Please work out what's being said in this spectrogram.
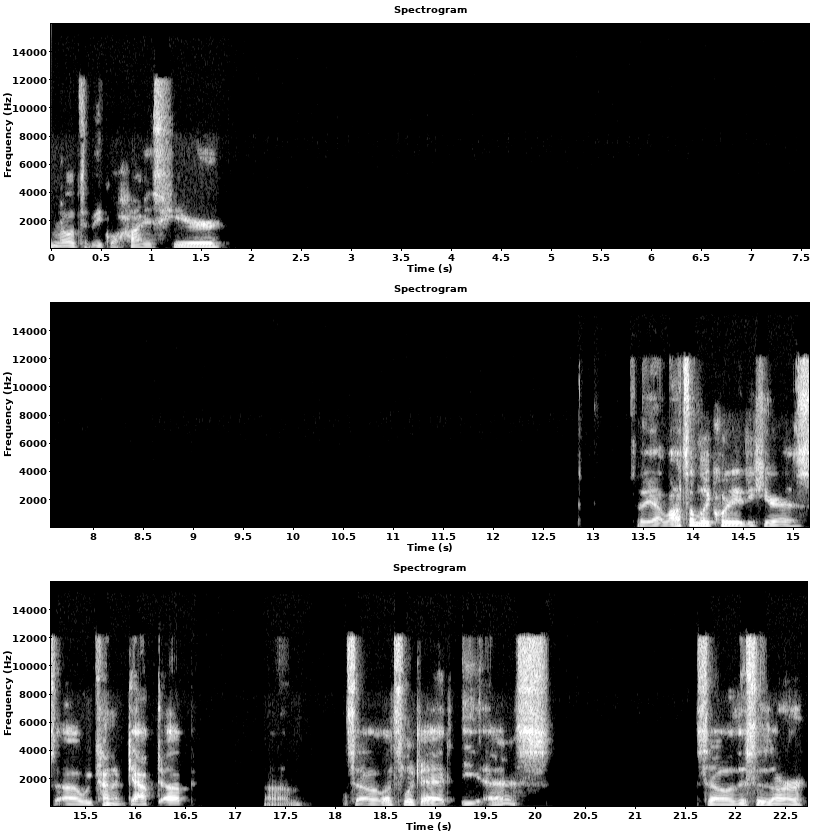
Some relative equal highs here. So yeah, lots of liquidity here as uh, we kind of gapped up. Um, so let's look at ES. So this is our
